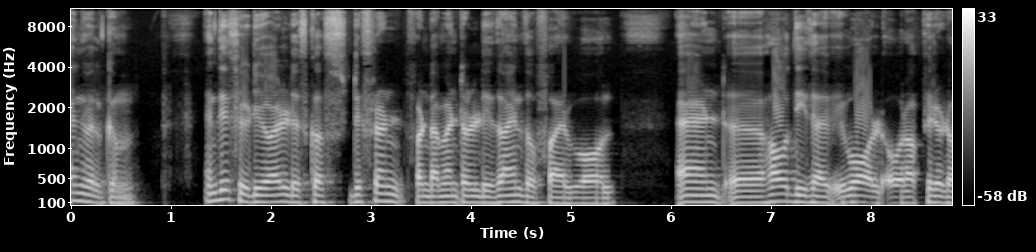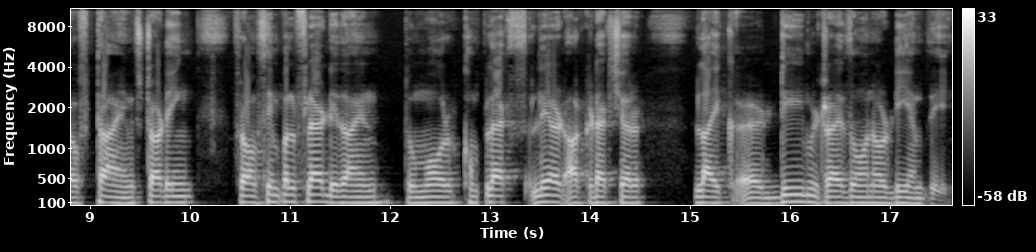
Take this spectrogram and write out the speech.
and welcome. In this video, I'll discuss different fundamental designs of firewall and uh, how these have evolved over a period of time, starting from simple flat design to more complex layered architecture like uh, demilitarized zone or DMZ.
